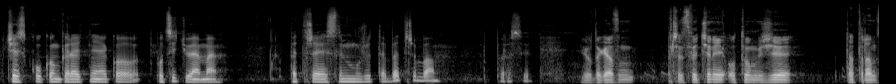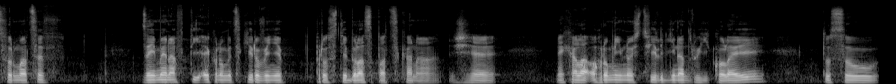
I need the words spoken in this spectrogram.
v Česku konkrétně jako pocitujeme? Petře, jestli můžu tebe třeba poprosit. Jo, tak já jsem přesvědčený o tom, že ta transformace, v, zejména v té ekonomické rovině, prostě byla spackaná, že nechala ohromné množství lidí na druhý koleji. To jsou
